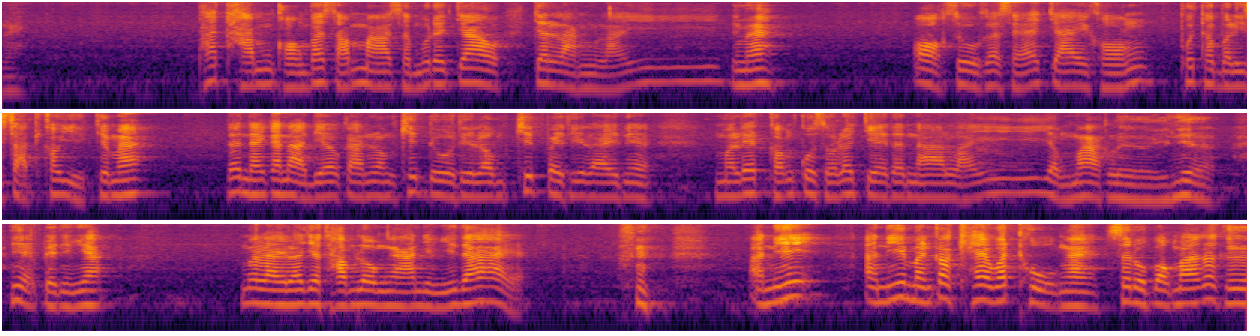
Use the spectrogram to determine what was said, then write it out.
ไง พระธรรมของพระสัมมาสัมพุทธเจ้าจะหลั่งไหลใช่ไหมออกสู่กระแสใจของพุทธบริษัทเขาอีกใช่ไหมและในขณะเดียวกันลองคิดดูที่เราคิดไปทีไรเนี่ยเมล็ดของกุศลเจตนาไหลอย่างมากเลยเนี่ยเนี่ยเป็นอย่างเงี้ยเมื่อไรเราจะทำโรงงานอย่างนี้ได้ อันนี้อันนี้มันก็แค่วัตถุไง สรุปออกมาก็คือ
